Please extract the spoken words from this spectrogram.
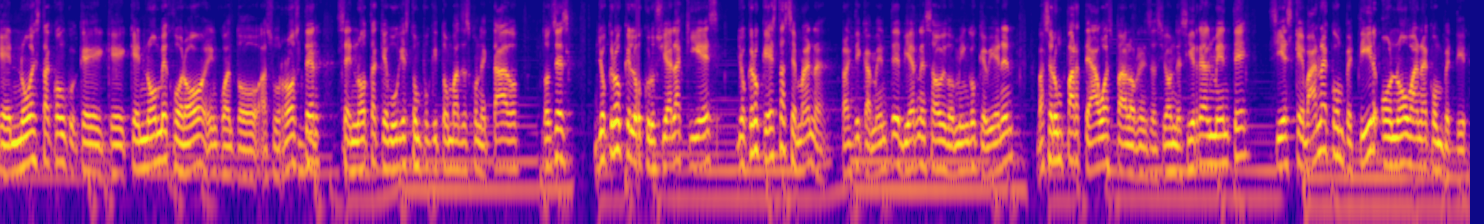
que no está con, que, que, no mejoró en cuanto a su roster. Se nota que Boogie está un poquito más desconectado. Entonces, yo creo que lo crucial aquí es. Yo creo que esta semana, prácticamente, viernes, sábado y domingo que vienen, va a ser un parteaguas para la organización. Decir realmente si es que van a competir o no van a competir.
